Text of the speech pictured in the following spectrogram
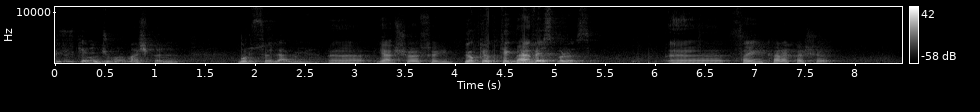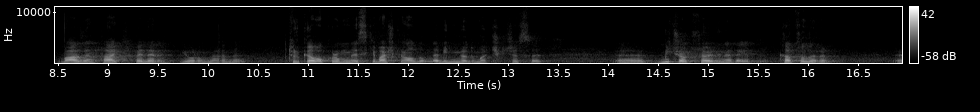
Bir ülkenin cumhurbaşkanı bunu söyler mi ya? Ee, ya şöyle söyleyeyim. Yok yok Teknofest burası. Ee, Sayın Karakaş'ı bazen takip ederim yorumlarını. Türk Hava Kurumu'nun eski başkanı olduğunu da bilmiyordum açıkçası. Ee, Birçok söylediğine de katılırım. Ee,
